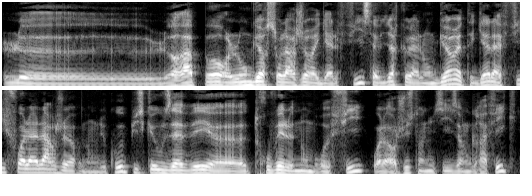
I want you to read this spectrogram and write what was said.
le, rapport longueur sur largeur égale phi, ça veut dire que la longueur est égale à phi fois la largeur. Donc du coup, puisque vous avez euh, trouvé le nombre phi, ou alors juste en utilisant le graphique,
